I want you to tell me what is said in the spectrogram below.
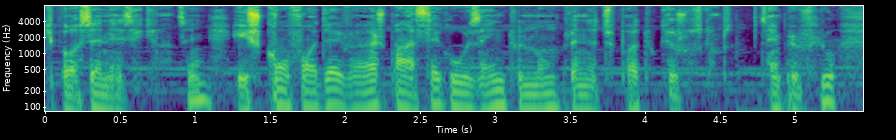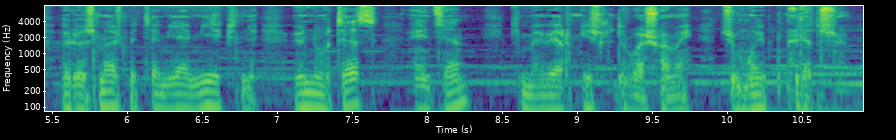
qui passaient dans les écrans. tu sais. Et je confondais vraiment, je pensais qu'aux Indes, tout le monde prenait du pot ou quelque chose comme ça. C'est un peu flou. Heureusement, je m'étais mis ami avec une, une hôtesse indienne qui m'avait remis sur le droit chemin, du moins là-dessus.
